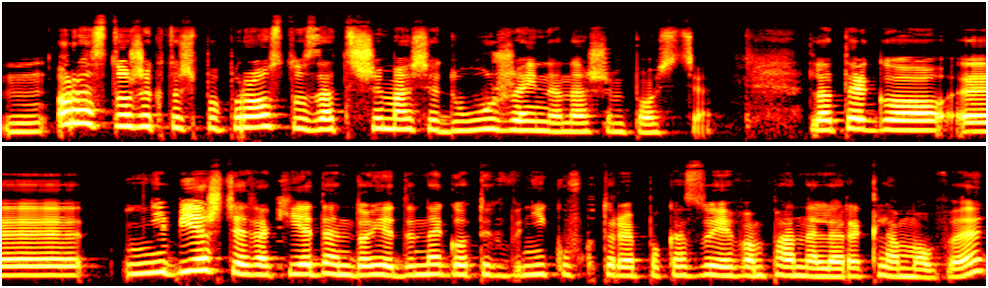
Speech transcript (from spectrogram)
mm, oraz to, że ktoś po prostu zatrzyma się dłużej na naszym poście. Dlatego e, nie bierzcie tak jeden do jednego tych wyników, które pokazuje Wam panel reklamowy,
